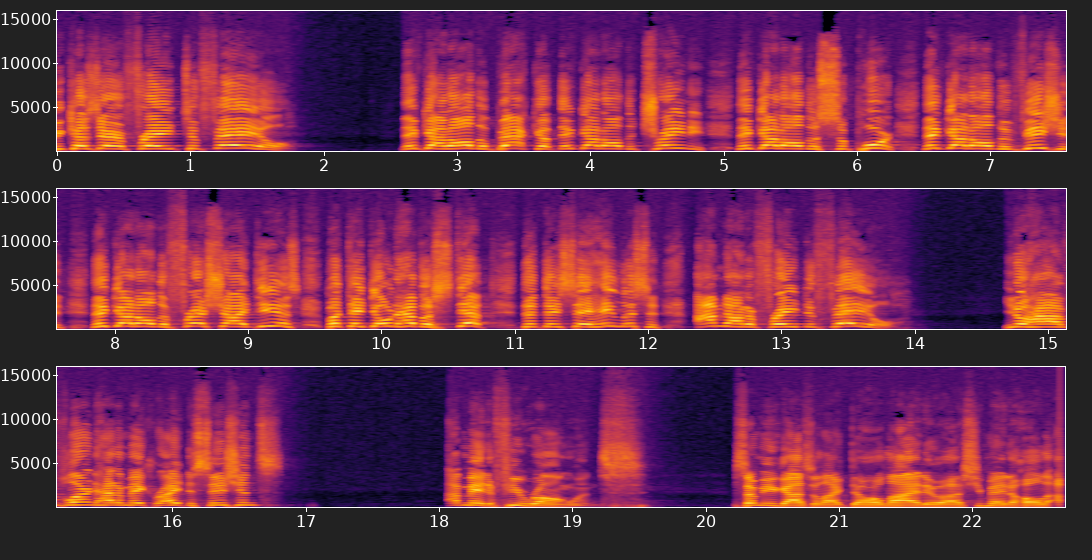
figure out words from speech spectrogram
because they're afraid to fail. They've got all the backup, they've got all the training, they've got all the support, they've got all the vision, they've got all the fresh ideas, but they don't have a step that they say, hey, listen, I'm not afraid to fail. You know how I've learned how to make right decisions? I've made a few wrong ones. Some of you guys are like, don't lie to us. You made a whole lot.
